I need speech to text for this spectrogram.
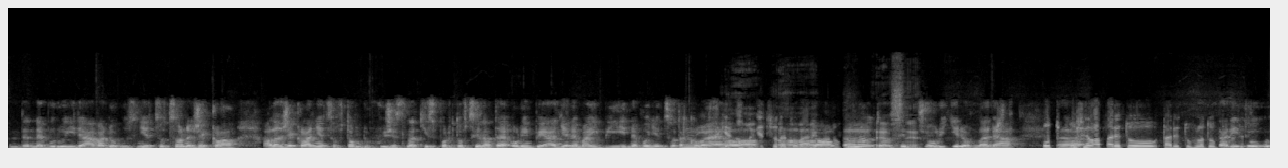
nebudu jí dávat do úst něco, co neřekla, ale řekla něco v tom duchu, že snad ti sportovci na té olympiádě nemají být, nebo něco takového. Hmm, něco takového. No, uh, to Jasně. si můžou lidi dohledat. Podpořila tady tu, tady tuhletu tady tu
